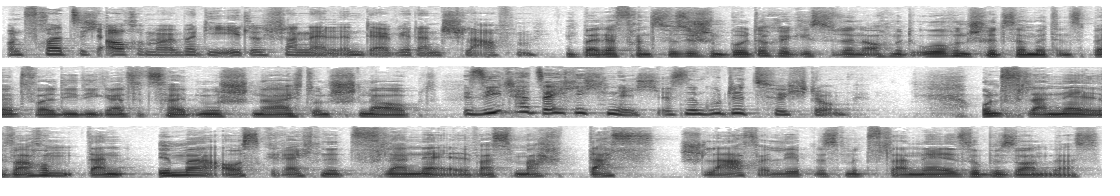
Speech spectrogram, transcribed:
und freut sich auch immer über die Edelflanell, in der wir dann schlafen. Und bei der französischen Bulldogge gehst du dann auch mit Ohrenschützer mit ins Bett, weil die die ganze Zeit nur schnarcht und schnaubt. Sie tatsächlich nicht. Ist eine gute Züchtung. Und Flanell, warum dann immer ausgerechnet Flanell? Was macht das Schlaferlebnis mit Flanell so besonders?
